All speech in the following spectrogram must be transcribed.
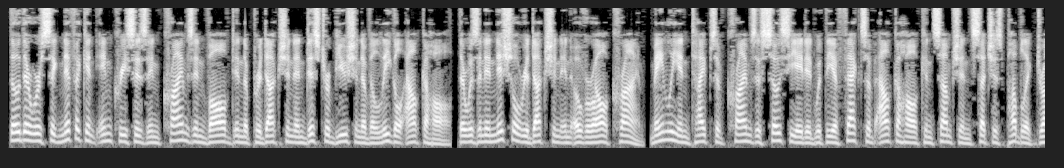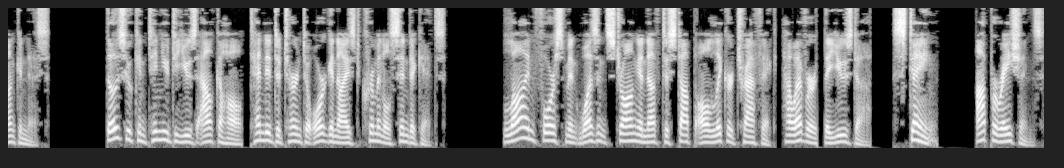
Though there were significant increases in crimes involved in the production and distribution of illegal alcohol, there was an initial reduction in overall crime, mainly in types of crimes associated with the effects of alcohol consumption such as public drunkenness. Those who continued to use alcohol, tended to turn to organized criminal syndicates. Law enforcement wasn't strong enough to stop all liquor traffic, however, they used a «sting» operations.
